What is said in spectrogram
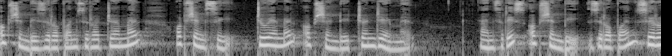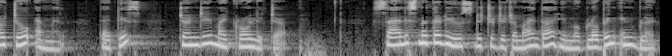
Option B 0.02 ml. Option C 2 ml. Option D 20 ml. Answer is option B 0.02 ml. That is 20 microliter. Sahli's method used to determine the hemoglobin in blood.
